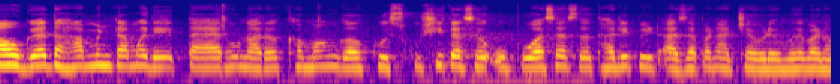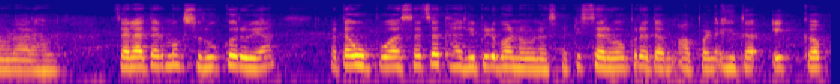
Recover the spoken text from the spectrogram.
अवघ्या दहा मिनटामध्ये तयार होणारं खमंग खुसखुशीत असं उपवासाचं थालीपीठ आज आपण आजच्या व्हिडिओमध्ये बनवणार आहोत. चला तर मग सुरू करूया. आता उपवासाचं थालीपीठ बनवण्यासाठी सर्वप्रथम आपण इथं एक कप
